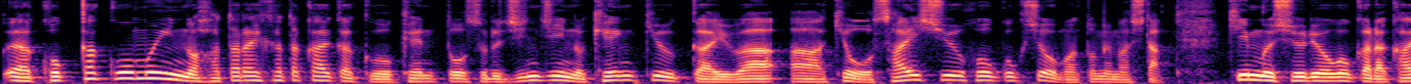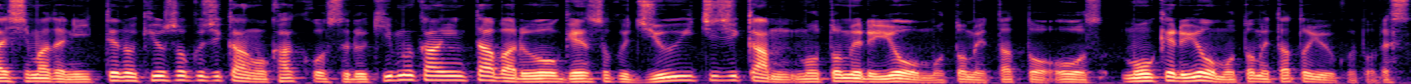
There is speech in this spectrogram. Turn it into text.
国家公務員の働き方改革を検討する人事院の研究会は今日最終報告書をまとめました。勤務終了後から開始までに一定の休息時間を確保する勤務間インターバルを原則11時間求めるよう求めたと設けるよう求めたということです、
